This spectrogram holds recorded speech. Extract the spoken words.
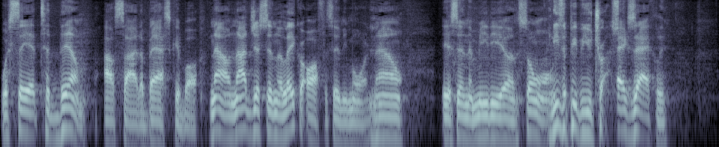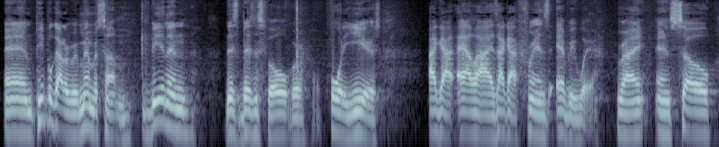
were said to them outside of basketball. Now, not just in the Laker office anymore. Now, it's in the media and so on. And these are people you trust. Exactly. And people got to remember something. Being in this business for over 40 years, I got allies, I got friends everywhere, right? And so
